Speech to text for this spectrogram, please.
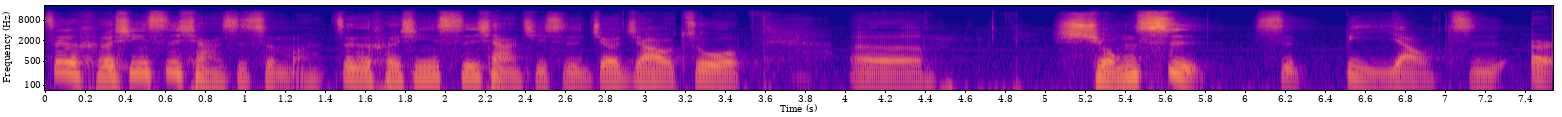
这个核心思想是什么？这个核心思想其实就叫做，呃，熊市是必要之二。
